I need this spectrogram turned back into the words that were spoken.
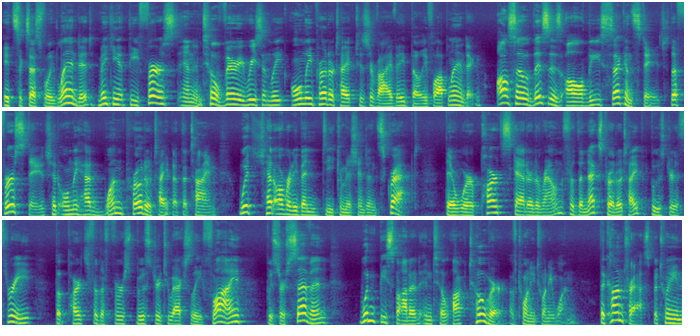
It successfully landed, making it the first, and until very recently, only prototype to survive a belly flop landing. Also, this is all the second stage. The first stage had only had one prototype at the time, which had already been decommissioned and scrapped. There were parts scattered around for the next prototype, Booster 3, but parts for the first booster to actually fly, Booster 7, wouldn't be spotted until October of 2021. The contrast between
